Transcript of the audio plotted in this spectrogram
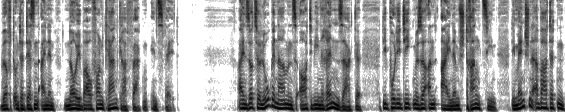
wirft unterdessen einen Neubau von Kernkraftwerken ins Feld. Ein Soziologe namens Ortwin Renn sagte, die Politik müsse an einem Strang ziehen. Die Menschen erwarteten,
